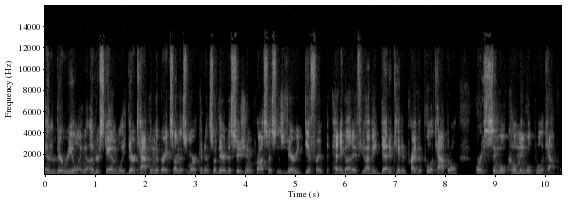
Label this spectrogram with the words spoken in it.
and they're reeling, understandably. They're tapping the brakes on this market. And so their decisioning process is very different depending on if you have a dedicated private pool of capital or a single commingled pool of capital.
